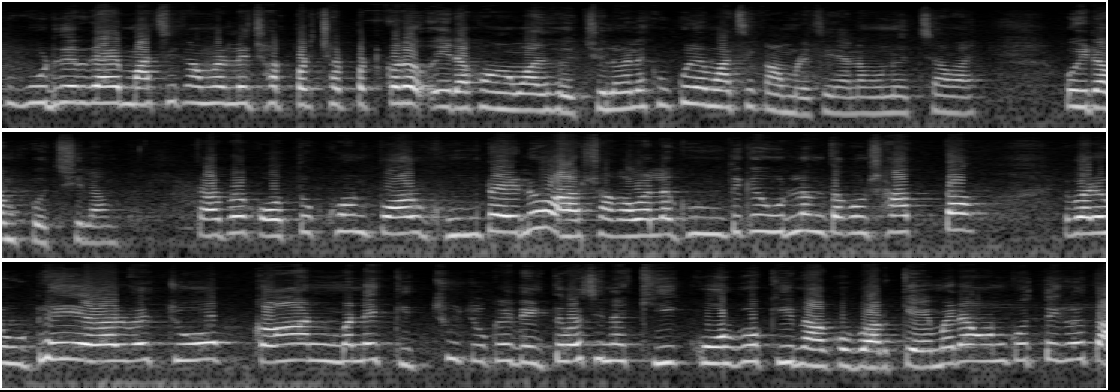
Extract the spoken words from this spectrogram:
কুকুরদের গায়ে মাছি কামড়ালে ছটপট ছটপট করে ওই রকম আমার হচ্ছিল। মানে কুকুরে মাছি কামড়েছে যেন, মনে হচ্ছে আমার ওইরকম করছিলাম। তারপর কতক্ষণ পর ঘুমটা এলো? আর সকালবেলা ঘুম থেকে উঠলাম তখন সাতটা। এবারে উঠেই এবার এবার চোখ, কান মানে কিচ্ছু চোখে দেখতে পাচ্ছি না কি করব, কি না করব। আর ক্যামেরা অন করতে গেলে তো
